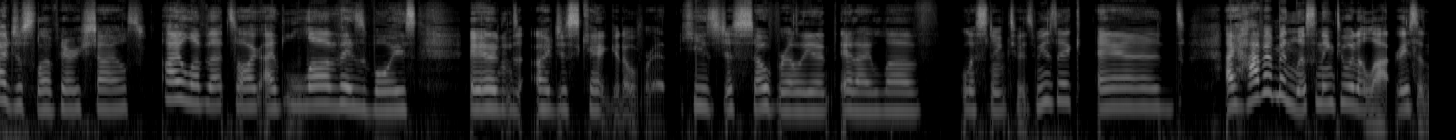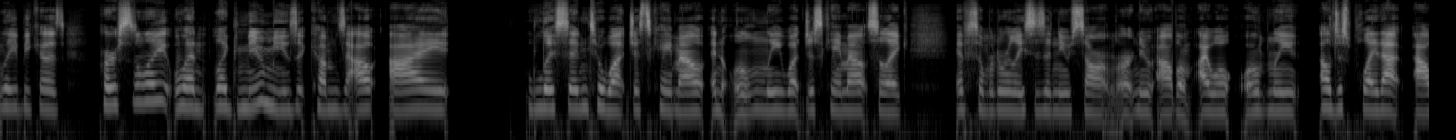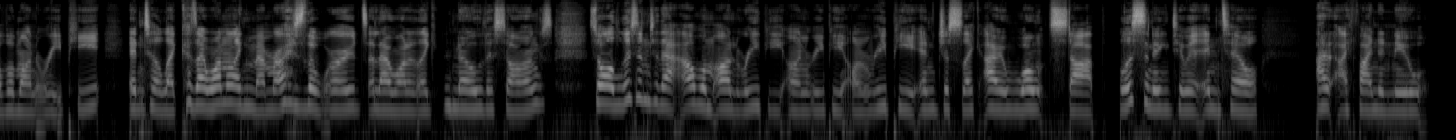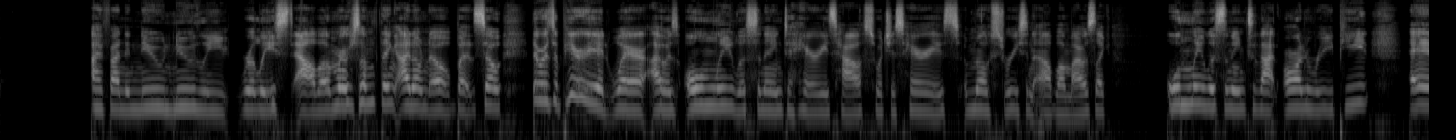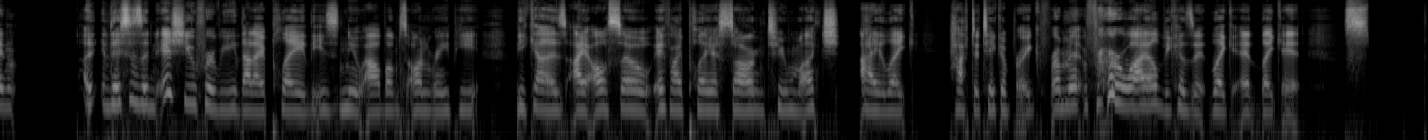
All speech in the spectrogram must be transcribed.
I just love Harry Styles. I love that song. I love his voice and I just can't get over it. He's just so brilliant and I love listening to his music and I haven't been listening to it a lot recently because personally when like new music comes out, I listen to what just came out and only what just came out. So like if someone releases a new song or a new album, I will only I'll just play that album on repeat until like cuz I want to like memorize the words and I want to like know the songs. So I'll listen to that album on repeat, on repeat, on repeat and just like I won't stop listening to it until I I find a new I find a new newly released album or something. I don't know. But so there was a period where I was only listening to Harry's House, which is Harry's most recent album. I was like only listening to that on repeat. And this is an issue for me that I play these new albums on repeat because I also, if I play a song too much, I like have to take a break from it for a while because it like it like it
